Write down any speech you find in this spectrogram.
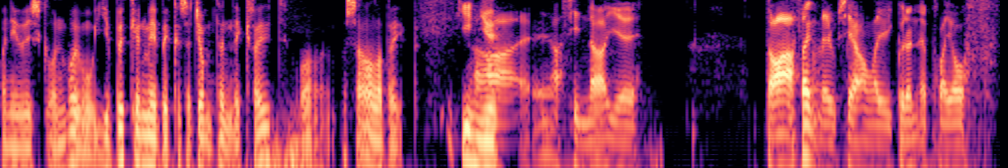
when he was going, what, what you booking me because I jumped into the crowd? What, what's that all about? He knew. Uh, I seen that, yeah. I think now certainly going into the playoff,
